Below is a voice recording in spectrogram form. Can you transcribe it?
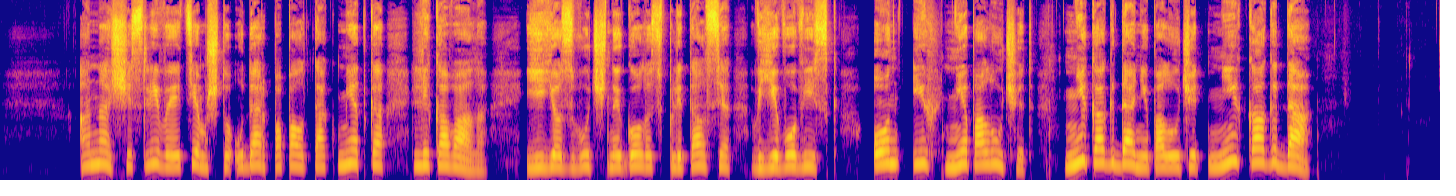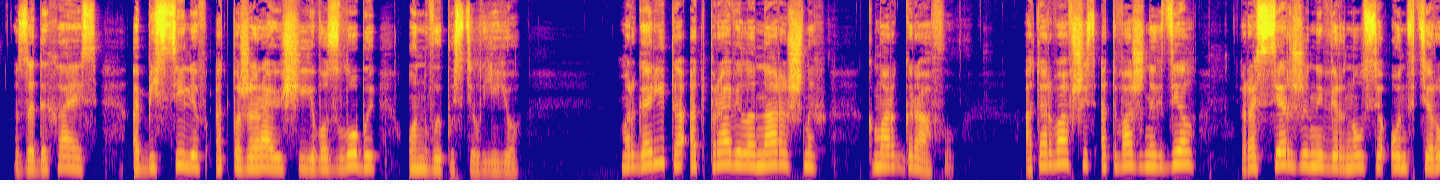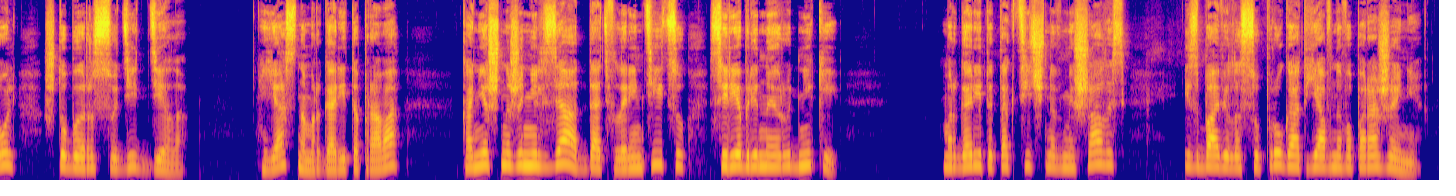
Она, счастливая тем, что удар попал так метко, ликовала. Ее звучный голос вплетался в его виск. Он их не получит, никогда не получит, никогда. Задыхаясь, Обессилев от пожирающей его злобы, он выпустил ее. Маргарита отправила нарочных к Маркграфу. Оторвавшись от важных дел, рассерженный вернулся он в Тироль, чтобы рассудить дело. Ясно, Маргарита права. Конечно же, нельзя отдать флорентийцу серебряные рудники. Маргарита тактично вмешалась, избавила супруга от явного поражения —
